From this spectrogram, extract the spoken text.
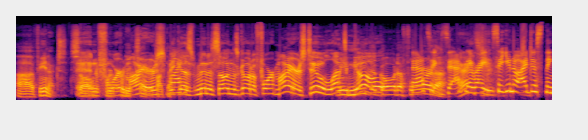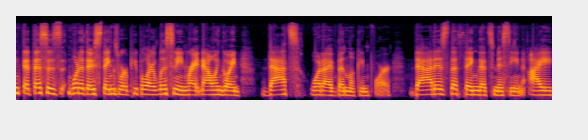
uh, Phoenix." So and Fort Myers, because Minnesotans go to Fort Myers too. Let's we need go. to go to Florida. That's exactly That's right. So you know, I just think that this is one of those things where people are listening right now and going, That's what I've been looking for. That is the thing that's missing. I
